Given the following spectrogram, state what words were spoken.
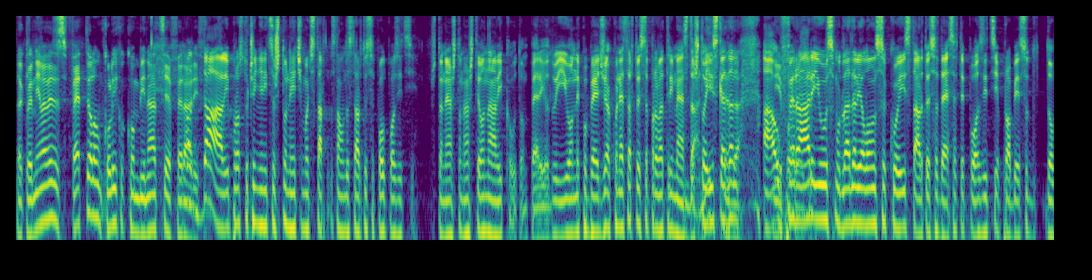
Dakle, nema veze s Vettelom koliko kombinacija Ferrari. Pa da, ali prosto činjenica što neće moći start, stalno da startuje sa pol pozicije. Što je nešto na što je on navikao u tom periodu i on ne pobeđuje ako ne startuje sa prva tri mesta, Da, što je nikada iskadan. A nije u Ferrariju smo gledali Alonso koji startuje sa desete pozicije, probije se do, do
